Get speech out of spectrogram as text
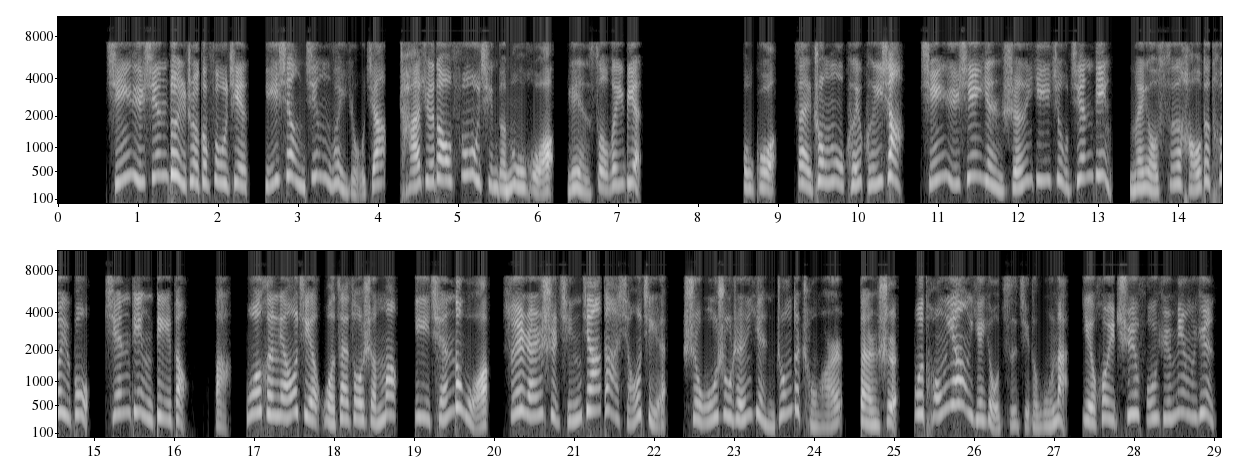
秦雨欣对这个父亲一向敬畏有加，察觉到父亲的怒火，脸色微变。不过在众目睽睽下，秦雨欣眼神依旧坚定，没有丝毫的退步，坚定地道：“爸，我很了解我在做什么。以前的我虽然是秦家大小姐，是无数人眼中的宠儿，但是我同样也有自己的无奈，也会屈服于命运。”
